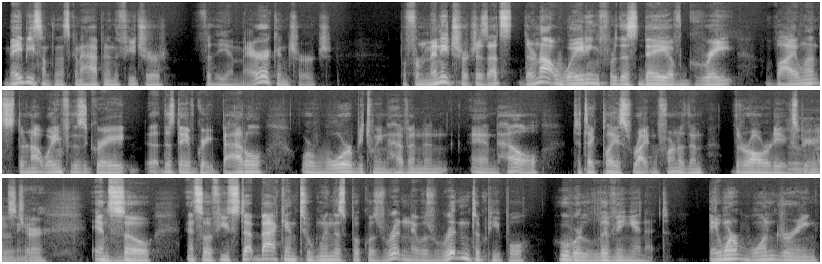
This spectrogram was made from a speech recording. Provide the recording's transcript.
maybe something that's going to happen in the future for the American church, but for many churches, that's they're not waiting for this day of great violence. They're not waiting for this great uh, this day of great battle or war between heaven and and hell to take place right in front of them. They're already experiencing it. sure. And so and so if you step back into when this book was written, it was written to people who were living in it. They weren't wondering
